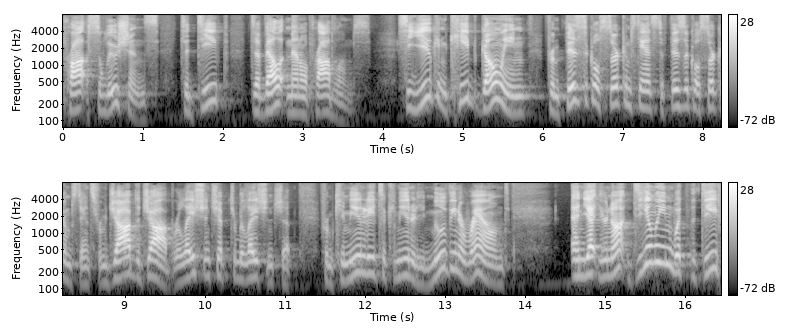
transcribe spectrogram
pro- solutions to deep developmental problems. See, you can keep going from physical circumstance to physical circumstance, from job to job, relationship to relationship, from community to community, moving around, and yet you're not dealing with the deep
